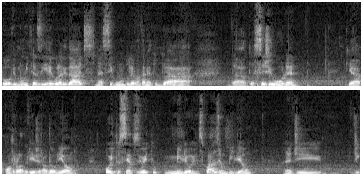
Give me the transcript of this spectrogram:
houve muitas irregularidades, né? segundo o levantamento da, da, da CGU, né? que é a Controladoria Geral da União, 808 milhões, quase um bilhão né, de, de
